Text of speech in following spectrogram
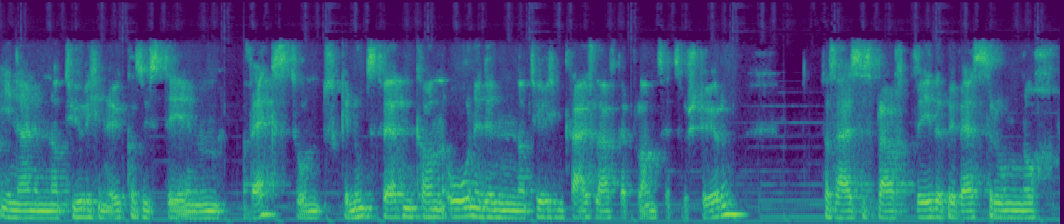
in einem natürlichen Ökosystem wächst und genutzt werden kann, ohne den natürlichen Kreislauf der Pflanze zu stören. Das heißt, es braucht weder Bewässerung noch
